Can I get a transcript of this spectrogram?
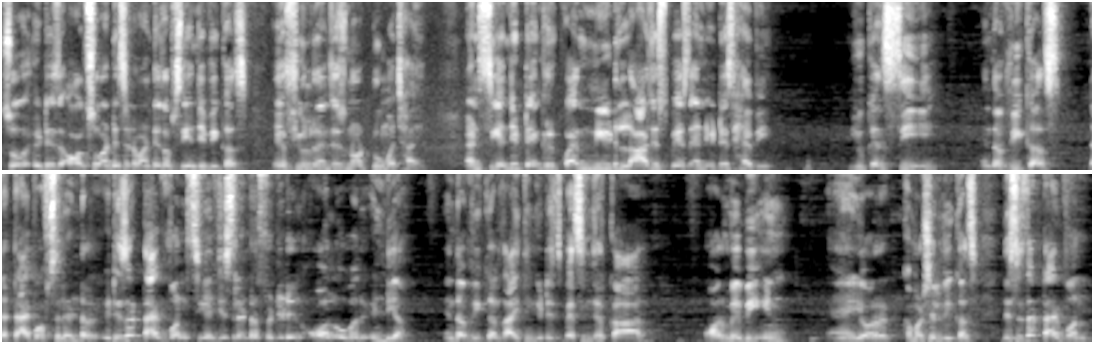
So it is also a disadvantage of cng vehicles. A fuel range is not too much high. And cng tank require need large space and it is heavy. You can see in the vehicles the type of cylinder it is a type 1 cng cylinder fitted in all over india. In the vehicles i think it is passenger car or maybe in uh, your commercial vehicles. This is the type 1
